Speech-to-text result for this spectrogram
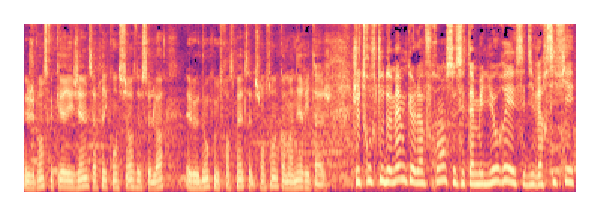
et je pense que Kerry James a pris conscience de cela et veut donc nous transmettre cette chanson comme un héritage. Je trouve tout de même que la France s'est améliorée et s'est diversifiée.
